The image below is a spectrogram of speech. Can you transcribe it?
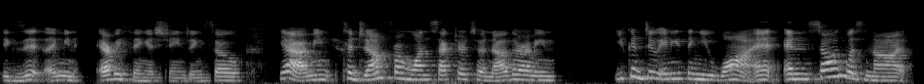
exists. I mean, everything is changing. So, yeah, I mean, to jump from one sector to another, I mean, you can do anything you want. And and sewing was not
